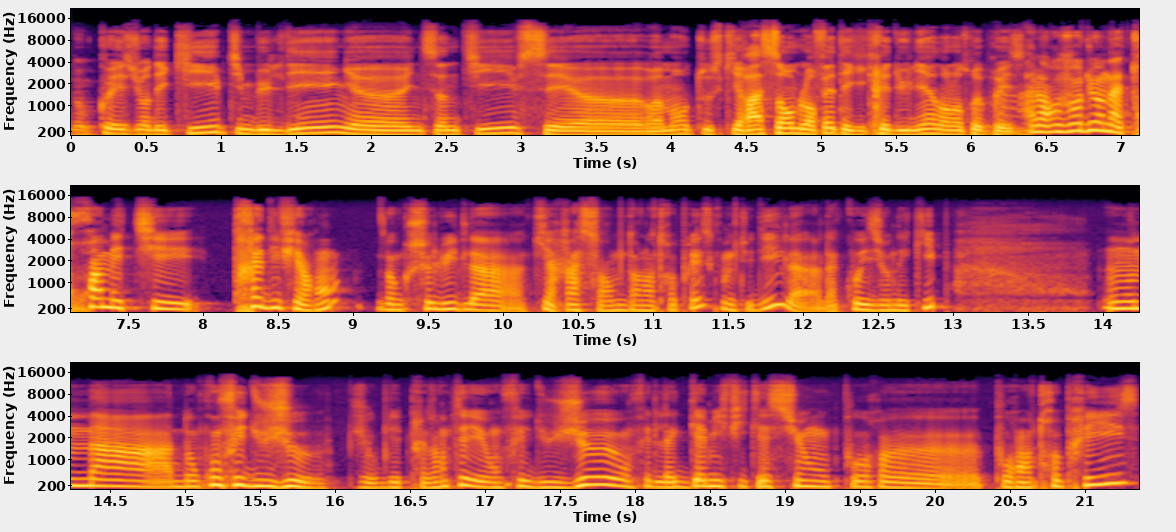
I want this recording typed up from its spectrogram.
Donc cohésion d'équipe, team building, euh, incentive, c'est euh, vraiment tout ce qui rassemble en fait et qui crée du lien dans l'entreprise. Alors aujourd'hui, on a trois métiers très différents. Donc celui de la, qui rassemble dans l'entreprise, comme tu dis, la, la cohésion d'équipe. On a donc on fait du jeu. J'ai oublié de présenter. On fait du jeu, on fait de la gamification pour euh, entreprises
